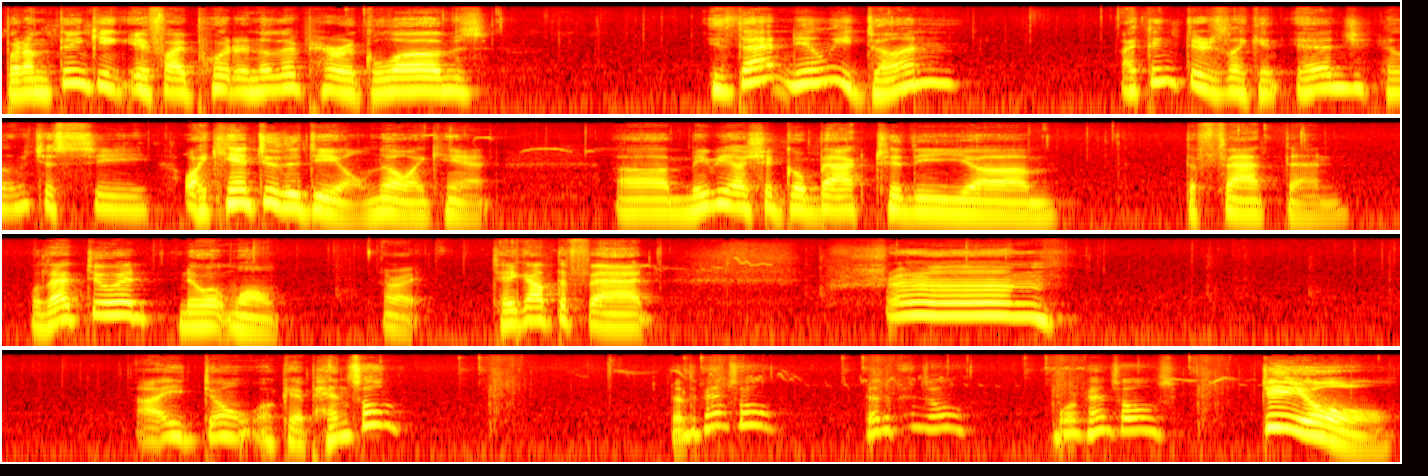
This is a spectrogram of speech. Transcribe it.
But I'm thinking if I put another pair of gloves, is that nearly done? I think there's like an edge. Here, let me just see. Oh, I can't do the deal. No, I can't. Uh, maybe I should go back to the um, the fat then. Will that do it? No, it won't. All right, take out the fat. Um, I don't. Okay, pencil. Another pencil. Another pencil. More pencils. Deal.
